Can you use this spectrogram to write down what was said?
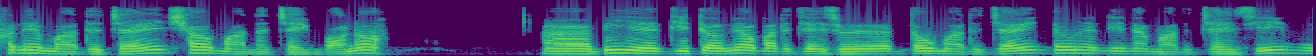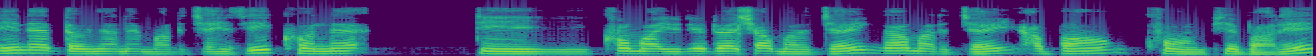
9မှာတစ်ကြိမ်6မှာနှစ်ကြိမ်ပေါ့နော် အာပြီးရင်ဒီတုံမြောက်မှာတစ်ကြိမ်ဆိုတော့3မှာတစ်ကြိမ်3နဲ့4နဲ့မှာတစ်ကြိမ်စီ4နဲ့3ညနဲ့မှာတစ်ကြိမ်စီ9နဲ့ဒီခွန်မှာယူတဲ့အတွက်6မှာတစ်ကြိမ်9မှာတစ်ကြိမ်အပေါင်းခွန်ဖြစ်ပါတယ်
